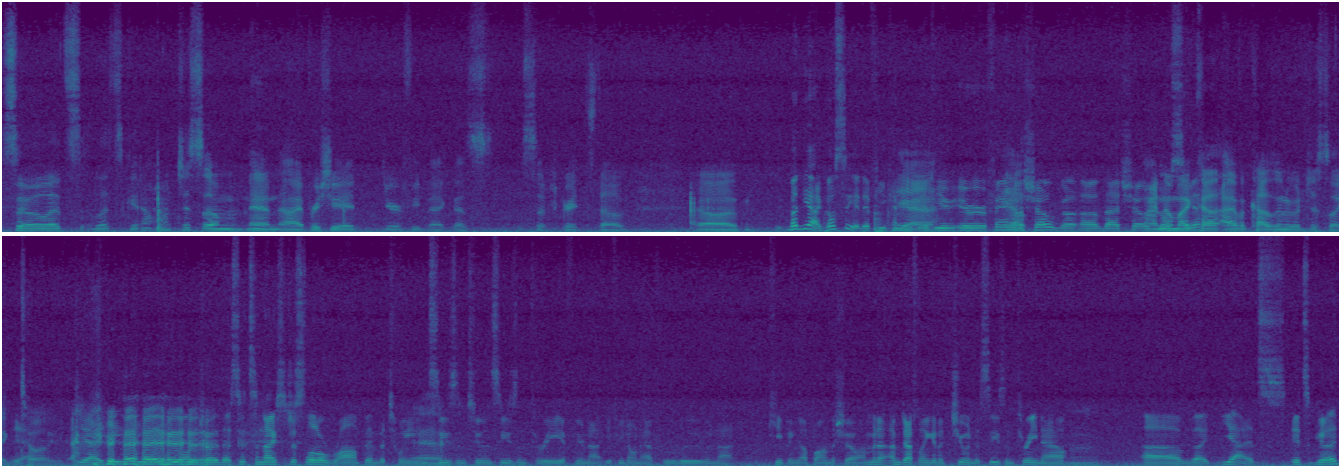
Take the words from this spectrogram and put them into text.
So let's let's get on to some man. I appreciate your feedback. That's such great stuff. Uh, But yeah, go see it if you can. Yeah. If you, you're a fan of the show, go, of that show. I know my co- I have a cousin who would just like Yeah. totally. yeah, he, he, he will enjoy this. It's a nice, just little romp in between Yeah. season two and season three. If you're not, if you don't have Hulu and not keeping up on the show, I'm gonna, I'm definitely gonna chew into season three now. Mm. Uh, but yeah, it's it's good.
